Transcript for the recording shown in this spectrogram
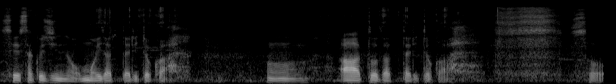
制作陣の思いだったりとか、うん、アートだったりとかそ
